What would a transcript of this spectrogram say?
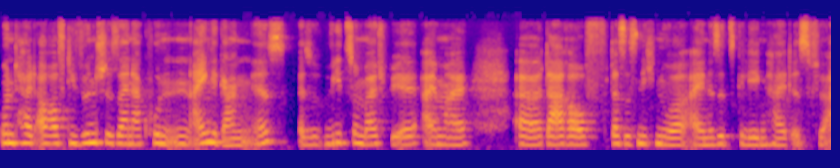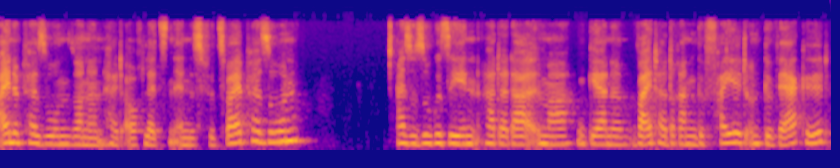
und halt auch auf die Wünsche seiner Kunden eingegangen ist. Also wie zum Beispiel einmal äh, darauf, dass es nicht nur eine Sitzgelegenheit ist für eine Person, sondern halt auch letzten Endes für zwei Personen. Also so gesehen hat er da immer gerne weiter dran gefeilt und gewerkelt.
